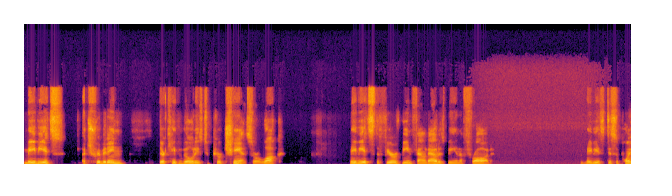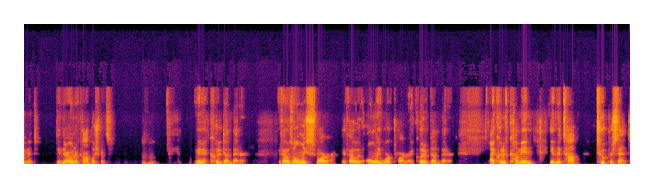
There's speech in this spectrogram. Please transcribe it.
Maybe it's attributing their capabilities to pure chance or luck. Maybe it's the fear of being found out as being a fraud. Maybe it's disappointment in their own accomplishments. Mm-hmm. Maybe I could have done better. If I was only smarter, if I would only worked harder, I could have done better. I could have come in in the top 2%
